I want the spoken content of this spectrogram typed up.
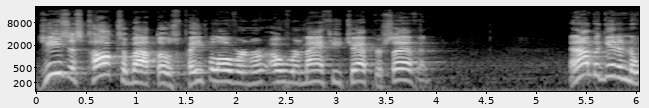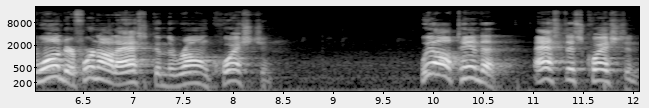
Jesus talks about those people over in, over in Matthew chapter 7. And I'm beginning to wonder if we're not asking the wrong question. We all tend to ask this question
